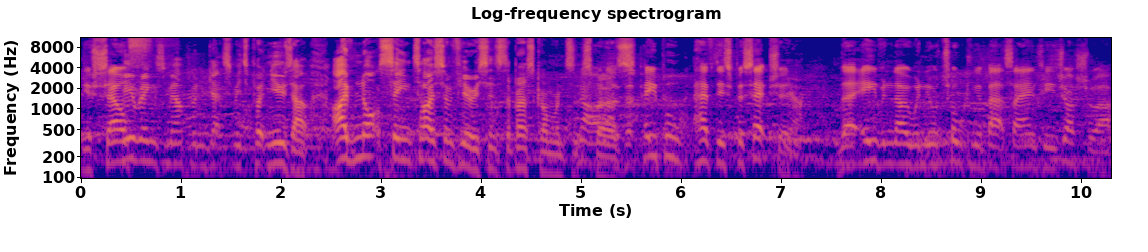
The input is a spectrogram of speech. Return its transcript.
yourself. He rings me up and gets me to put news out. I've not seen Tyson Fury since the press conference at No, Spurs. but people have this perception that even though when you're talking about, say, Anthony Joshua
